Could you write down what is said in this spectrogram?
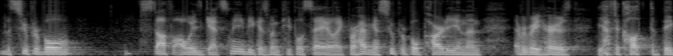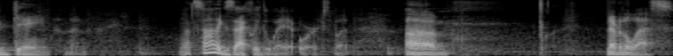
the Super Bowl stuff always gets me because when people say like we're having a Super Bowl party and then everybody hears you have to call it the big game, and then that's not exactly the way it works. But um, nevertheless,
